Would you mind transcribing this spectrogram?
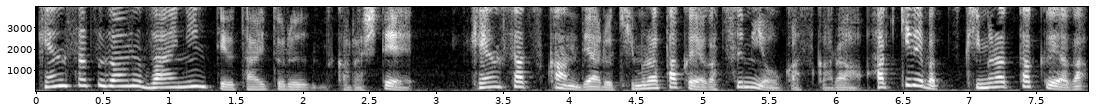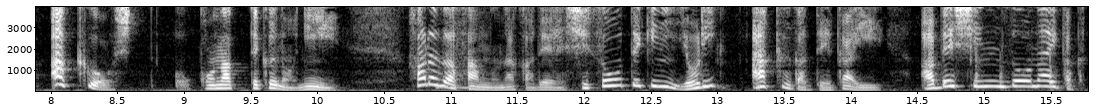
検察側の罪人っていうタイトルからして、検察官である木村拓哉が罪を犯すから、はっきり言えば木村拓哉が悪を行っていくのに、原田さんの中で思想的により悪がでかい安倍晋三内閣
